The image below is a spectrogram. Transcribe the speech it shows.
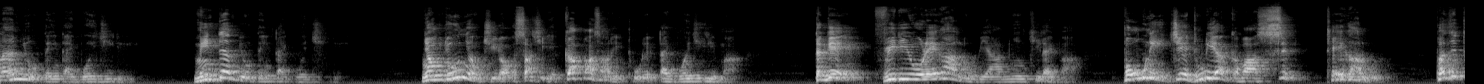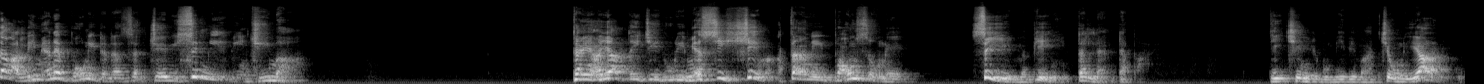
လန်းမြို့သိမ်းတိုက်ပွဲကြီးတွေမင်းတပ်မြို့သိမ်းတိုက်ပွဲကြီးတွေညောင်ကျုံးညောင်ချီတော့အစရှိတဲ့ကပ္ပစာတွေထိုးတဲ့တိုက်ပွဲကြီးတွေမှာတကယ်ဗီဒီယိုတွေကလူပြာမြင်ကြည့်လိုက်ပါ ဘုံနေကျဒုတိယကဘာစစ်ထဲကလူဖစစ်တပ်ကလီမြန်နဲ့ဘုံနေတတဆက်ကျဲပြီးစစ်မြေပြင်ကြီးမှာတရားရသိချေသူတွေမျက်စိရှေ့မှာအတန်နေဘောင်းစုံနဲ့စစ်ရည်မပြည့်ရင်တက်လန်တတ်ပါတယ်ဒီအချင်းတွေကိုမြေပြင်မှာကြုံနေရတာတွေကို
